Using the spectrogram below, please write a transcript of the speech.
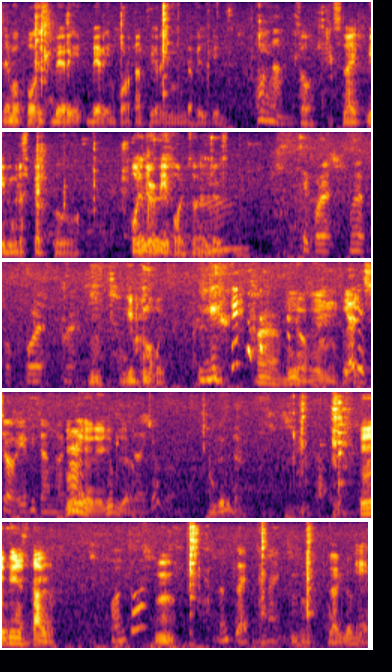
Alam mo, po is very, very important here in the Philippines. Oh, nga. So, it's like giving respect to older people. So, elders. てこれこれこれこうん、ギとのい。い。よ、いいよ。嫌でしょゆきちゃんが、いいよ、大丈夫だよ。大丈夫？大丈夫だよ。フィリピンスタイル。本当？うん。ドントライフじゃないの？大丈夫だよ。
